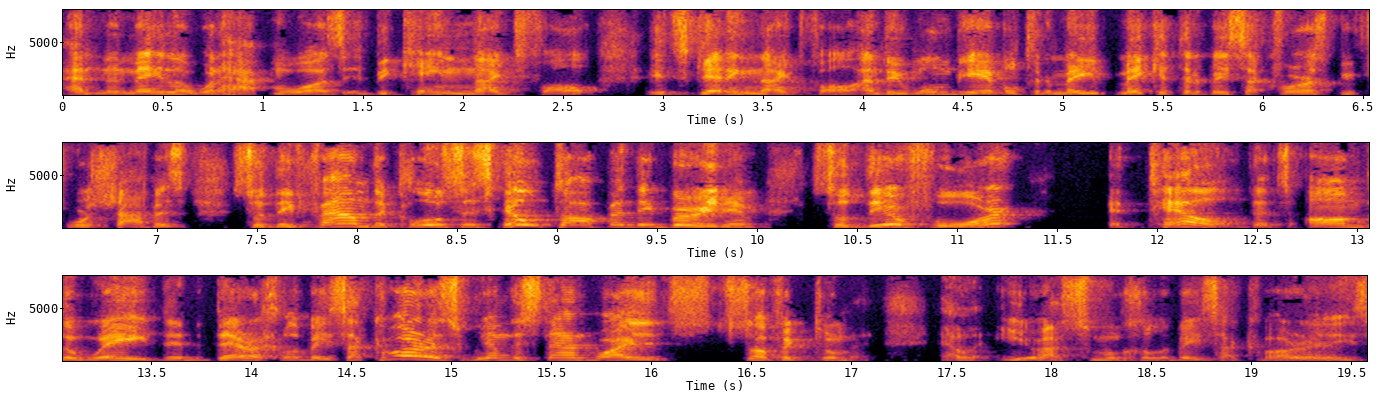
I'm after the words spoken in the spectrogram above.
And Mamela, what happened was it became nightfall. It's getting nightfall, and they won't be able to make, it to the Beis HaKvaras before Shabbos. So they found the closest hilltop and they buried him. So therefore, tell that's on the way, the derech lebeis hakvaris, we understand why it's suffik to me. El ira smucha lebeis hakvaris,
